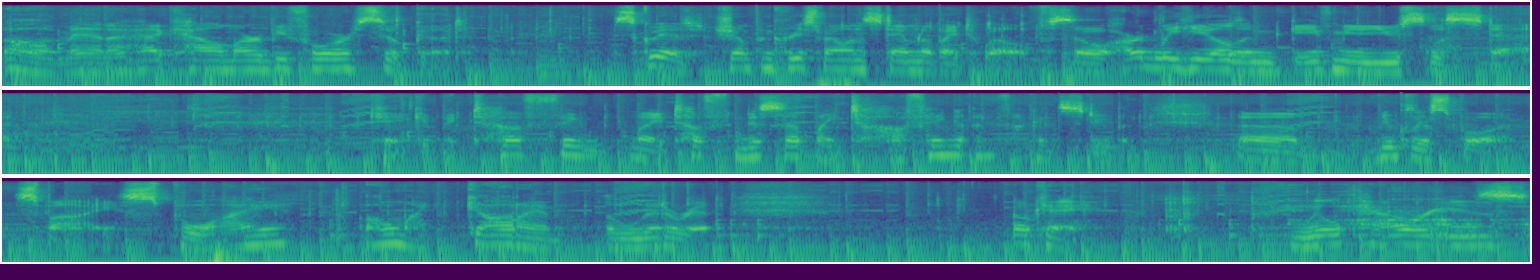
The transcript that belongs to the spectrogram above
Oh man, I had calamari before, so good. Squid, jump increased my one stamina by 12, so hardly healed and gave me a useless stat. Okay, get my toughing, my toughness up, my toughing. I'm fucking stupid. Um, nuclear spy, spy, spy. Oh my god, I am illiterate. Okay, willpower is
